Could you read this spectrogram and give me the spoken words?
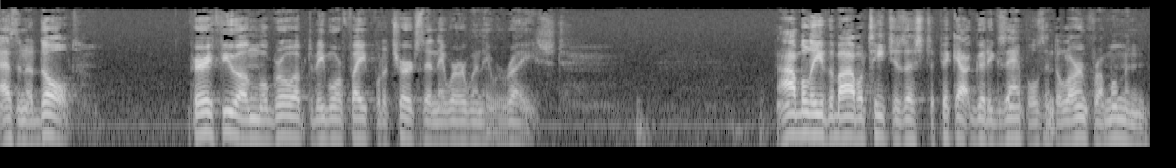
as an adult, very few of them will grow up to be more faithful to church than they were when they were raised. I believe the Bible teaches us to pick out good examples and to learn from them. And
